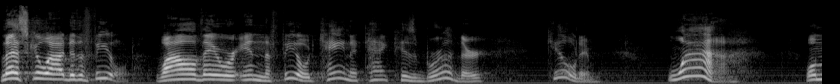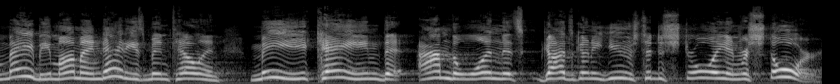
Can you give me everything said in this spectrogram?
Let's go out to the field. While they were in the field, Cain attacked his brother, killed him. Why? Well, maybe mama and daddy's been telling me, Cain, that I'm the one that God's going to use to destroy and restore.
